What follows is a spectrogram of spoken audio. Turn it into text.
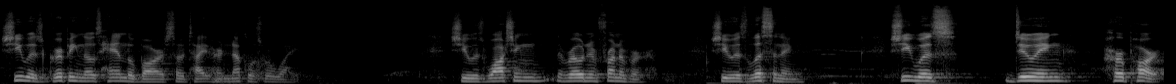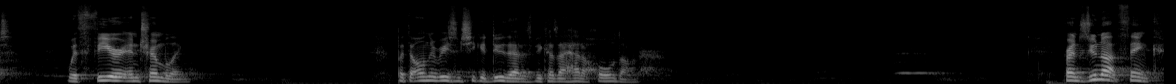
she was gripping those handlebars so tight her knuckles were white. She was watching the road in front of her. She was listening. She was doing her part with fear and trembling. But the only reason she could do that is because I had a hold on her. Friends, do not think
